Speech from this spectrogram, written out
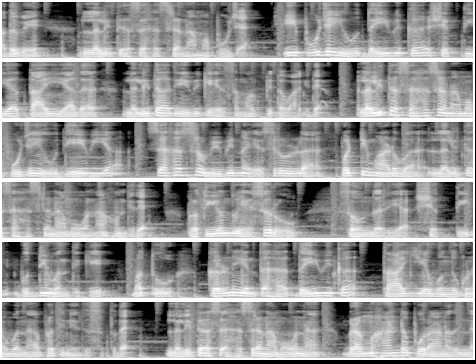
ಅದುವೇ ಲಲಿತ ಸಹಸ್ರನಾಮ ಪೂಜೆ. ಈ ಪೂಜೆಯು ದೈವಿಕ ಶಕ್ತಿಯ ತಾಯಿಯಾದ ಲಲಿತಾದೇವಿಗೆ ಸಮರ್ಪಿತವಾಗಿದೆ. ಲಲಿತ ಸಹಸ್ರನಾಮ ಪೂಜೆಯು ದೇವಿಯ ಸಹಸ್ರ ವಿಭಿನ್ನ ಹೆಸರುಳ್ಳ ಪಟ್ಟಿ ಮಾಡುವ ಲಲಿತ ಸಹಸ್ರನಾಮವನ್ನು ಹೊಂದಿದೆ. ಪ್ರತಿಯೊಂದು ಹೆಸರು ಸೌಂದರ್ಯ, ಶಕ್ತಿ, ಬುದ್ಧಿವಂತಿಕೆ ಮತ್ತು ಕರುಣೆಯಂತಹ ದೈವಿಕ ತಾಯಿಯ ಒಂದು ಗುಣವನ್ನು ಪ್ರತಿನಿಧಿಸುತ್ತದೆ. ಲಲಿತಾ ಸಹಸ್ರನಾಮವನ್ನು ಬ್ರಹ್ಮಾಂಡ ಪುರಾಣದಿಂದ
